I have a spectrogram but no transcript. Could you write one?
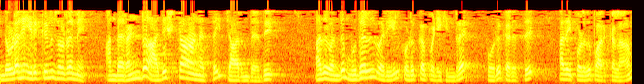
இந்த உலகம் இருக்குன்னு சொல்றமே. அந்த ரெண்டு அதிஷ்டானத்தை சார்ந்தது. அது வந்து முதல் வரியில் கொடுக்கப்படுகின்ற ஒரு கருத்து. அதை பொழுது பார்க்கலாம்.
